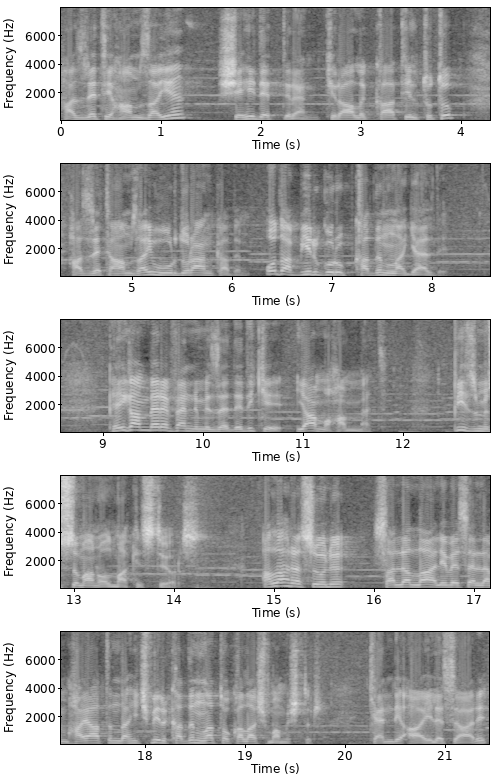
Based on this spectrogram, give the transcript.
Hazreti Hamza'yı şehit ettiren, kiralık katil tutup Hazreti Hamza'yı vurduran kadın. O da bir grup kadınla geldi. Peygamber Efendimiz'e dedi ki ya Muhammed biz Müslüman olmak istiyoruz. Allah Resulü sallallahu aleyhi ve sellem hayatında hiçbir kadınla tokalaşmamıştır. Kendi ailesi hariç.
